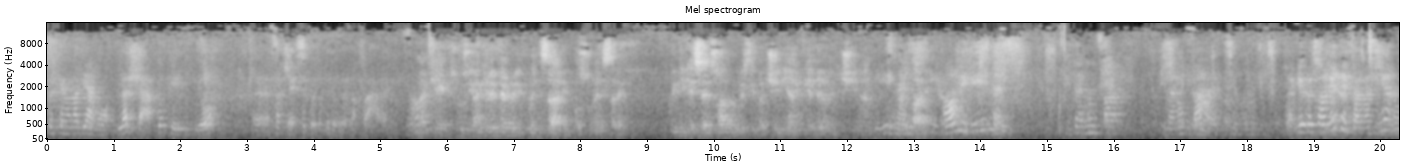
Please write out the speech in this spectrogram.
perché non abbiamo lasciato che l'io eh, facesse quello che doveva fare. no? Ma anche, scusi, anche le febbri influenzali possono essere. Quindi che senso hanno questi vaccini anche della medicina Business, only business, Da non fare. da non fare. Cioè, io personalmente in farmacia non,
